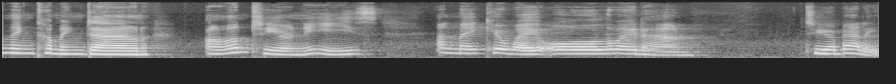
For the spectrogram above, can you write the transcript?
And then coming down onto your knees and make your way all the way down to your belly.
